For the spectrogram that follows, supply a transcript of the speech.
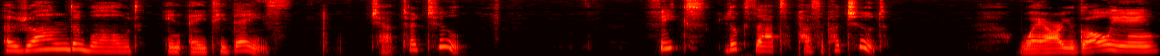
Around the World in 80 Days, Chapter 2 Fix looks at Passepartout. Where are you going?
